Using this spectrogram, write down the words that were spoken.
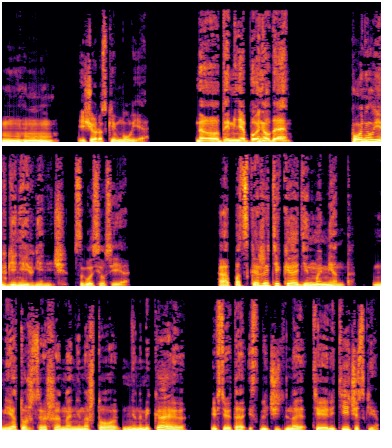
«Угу», — еще раз кивнул я. «Ну, ты меня понял, да?» «Понял, Евгений Евгеньевич», — согласился я. «А подскажите-ка один момент. Я тоже совершенно ни на что не намекаю, и все это исключительно теоретически».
